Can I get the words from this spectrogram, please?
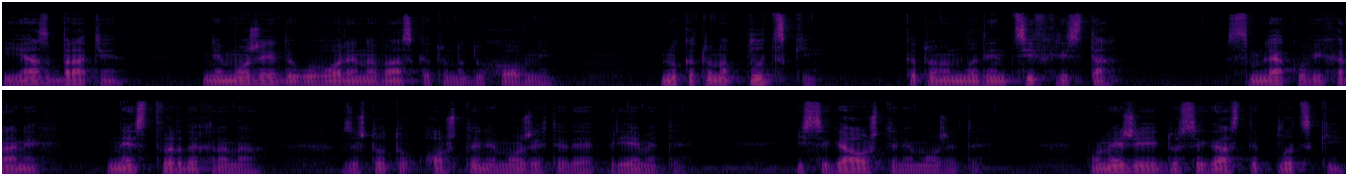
и аз, братя, не може да говоря на вас като на духовни, но като на плътски, като на младенци в Христа. С мляко ви хранех, не с твърда храна, защото още не можехте да я приемете. И сега още не можете. Понеже и до сега сте плътски,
